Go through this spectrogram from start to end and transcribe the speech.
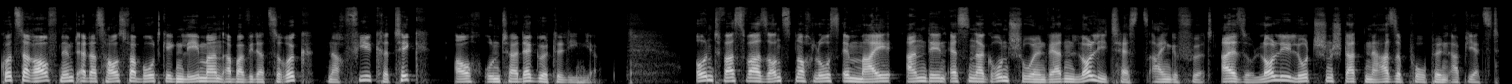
Kurz darauf nimmt er das Hausverbot gegen Lehmann aber wieder zurück, nach viel Kritik, auch unter der Gürtellinie. Und was war sonst noch los im Mai? An den Essener Grundschulen werden Lolli-Tests eingeführt. Also Lolli lutschen statt Nasepopeln ab jetzt.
